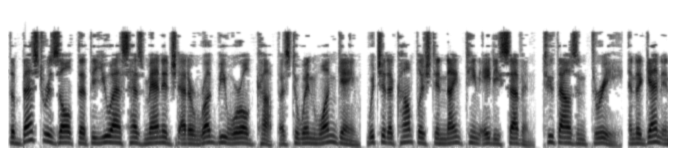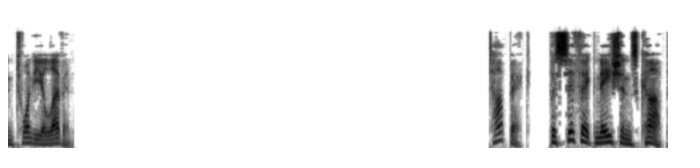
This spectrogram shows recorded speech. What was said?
The best result that the U.S. has managed at a Rugby World Cup is to win one game, which it accomplished in 1987, 2003, and again in 2011. Pacific Nations Cup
